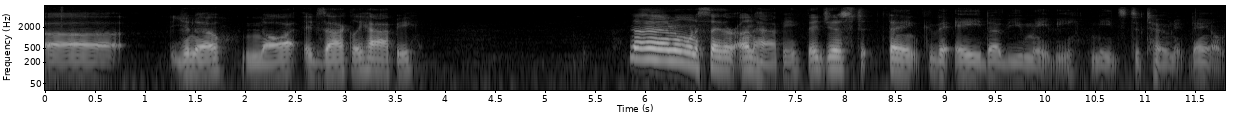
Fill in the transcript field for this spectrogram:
uh, you know, not exactly happy. No, I don't want to say they're unhappy. They just think that AEW maybe needs to tone it down.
